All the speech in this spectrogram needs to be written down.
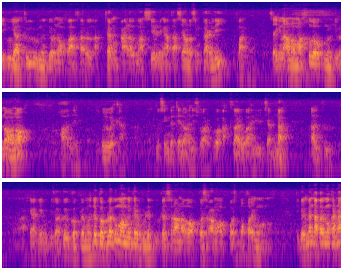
iku ya dulu nunjuk nopo atharul aqdam alal masir ing atase ana sing barli wan saiki nek ana makhluk nunjuk ana khaliq. Iku luwih gampang. Iku sing dadi ahli swarga aktsaru ahli jannah al bul akhirnya bukti swarga goblok. Maksudnya goblok mau mikir bulat-bulat serana logos serana pokoknya ngono Ibrahim tak kau karena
